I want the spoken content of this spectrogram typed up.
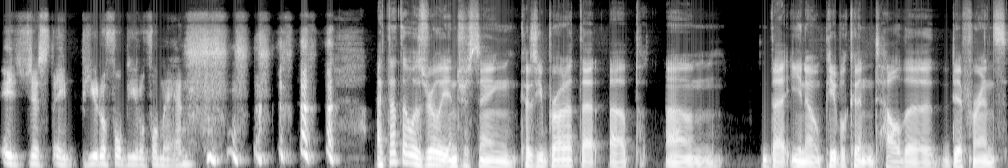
It's just a beautiful, beautiful man. I thought that was really interesting because you brought up that up um, that you know people couldn't tell the difference,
